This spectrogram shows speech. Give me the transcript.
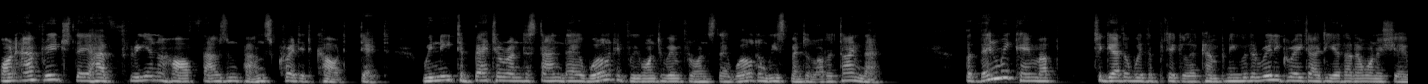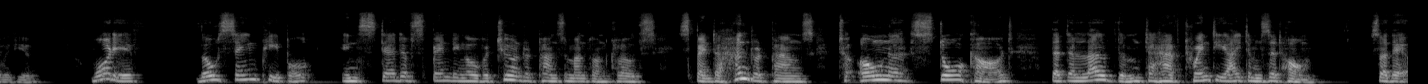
On average, they have three and a half thousand pounds credit card debt. We need to better understand their world if we want to influence their world, and we spent a lot of time there. But then we came up together with a particular company with a really great idea that I want to share with you. What if those same people, instead of spending over 200 pounds a month on clothes, spent 100 pounds to own a store card that allowed them to have 20 items at home? So their,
